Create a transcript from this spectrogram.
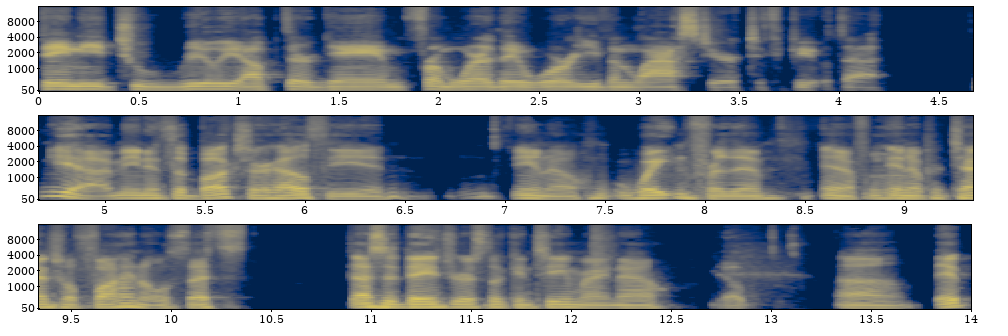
they need to really up their game from where they were even last year to compete with that? Yeah, I mean, if the Bucks are healthy and you know waiting for them in a in Mm-hmm. a potential finals, that's that's a dangerous looking team right now. Yep. Um, it,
